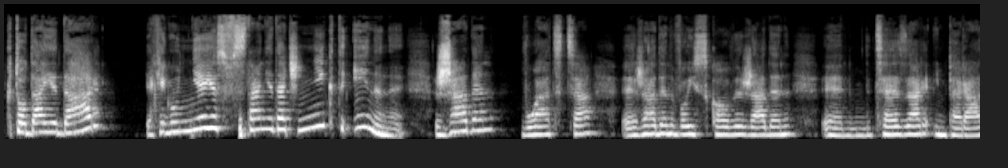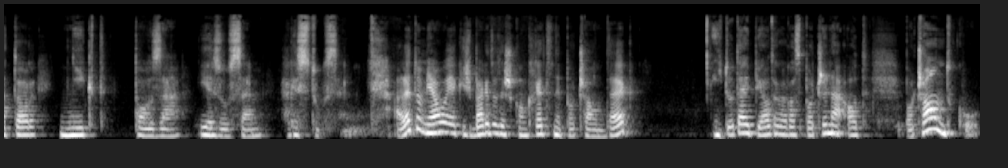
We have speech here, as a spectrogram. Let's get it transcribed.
Kto daje dar, jakiego nie jest w stanie dać nikt inny, żaden władca, e, żaden wojskowy, żaden Cezar, imperator, nikt poza Jezusem Chrystusem. Ale to miało jakiś bardzo też konkretny początek. I tutaj Piotr rozpoczyna od początku,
